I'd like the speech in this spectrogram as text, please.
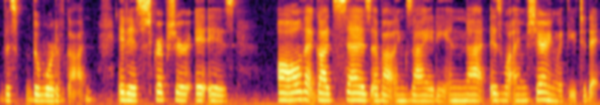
this the word of God. It is scripture. It is all that God says about anxiety and that is what I'm sharing with you today.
